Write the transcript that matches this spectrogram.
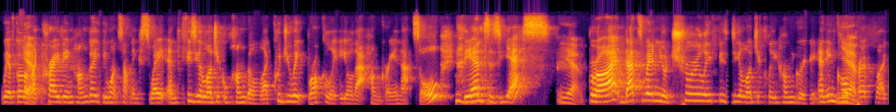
We've got yeah. like craving hunger, you want something sweet, and physiological hunger. Like, could you eat broccoli? You're that hungry, and that's all. The answer is yes. Yeah. Right. That's when you're truly physiologically hungry. And in comp yeah. prep, like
